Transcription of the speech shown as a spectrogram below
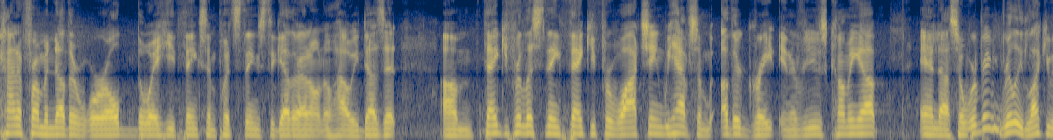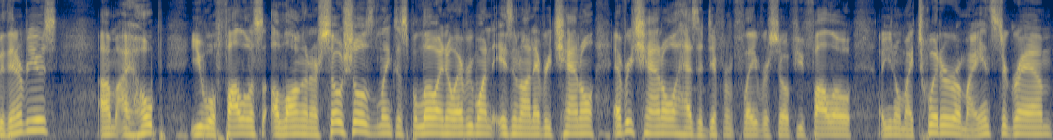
kind of from another world, the way he thinks and puts things together. I don't know how he does it. Um, thank you for listening. Thank you for watching. We have some other great interviews coming up. And uh, so we're being really lucky with interviews. Um, I hope you will follow us along on our socials, linked us below. I know everyone isn't on every channel. Every channel has a different flavor. So if you follow, uh, you know, my Twitter or my Instagram,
